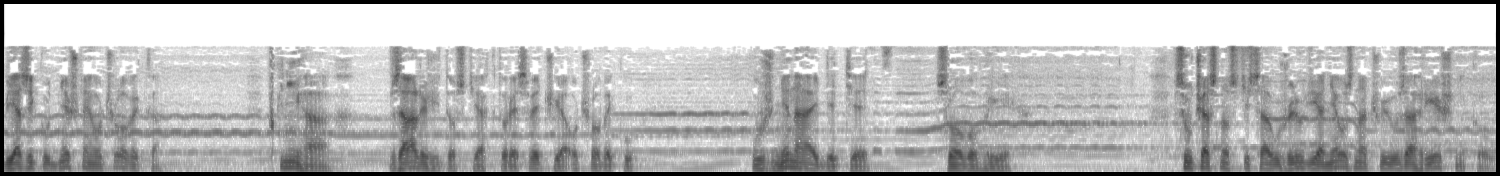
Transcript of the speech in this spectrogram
V jazyku dnešného človeka, v knihách, v záležitostiach, ktoré svedčia o človeku, už nenájdete slovo hriech. V súčasnosti sa už ľudia neoznačujú za hriešnikov.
